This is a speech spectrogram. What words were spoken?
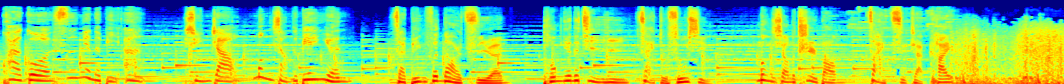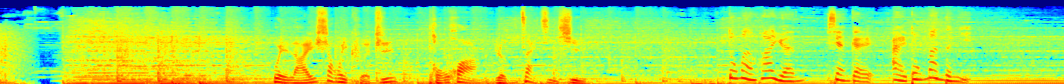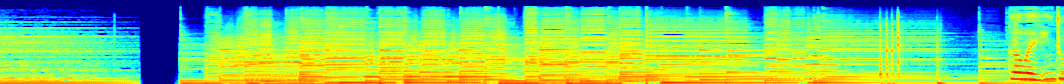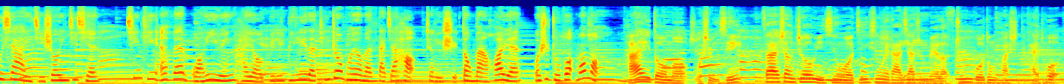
跨过思念的彼岸，寻找梦想的边缘，在缤纷的二次元，童年的记忆再度苏醒，梦想的翅膀再次展开。未来尚未可知，童话仍在继续。动漫花园献给爱动漫的你。各位音柱下以及收音机前。蜻蜓 FM、网易云还有哔哩哔哩的听众朋友们，大家好，这里是动漫花园，我是主播默默。嗨，豆某，我是允欣。在上周，允欣我精心为大家准备了中国动画史的开拓，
